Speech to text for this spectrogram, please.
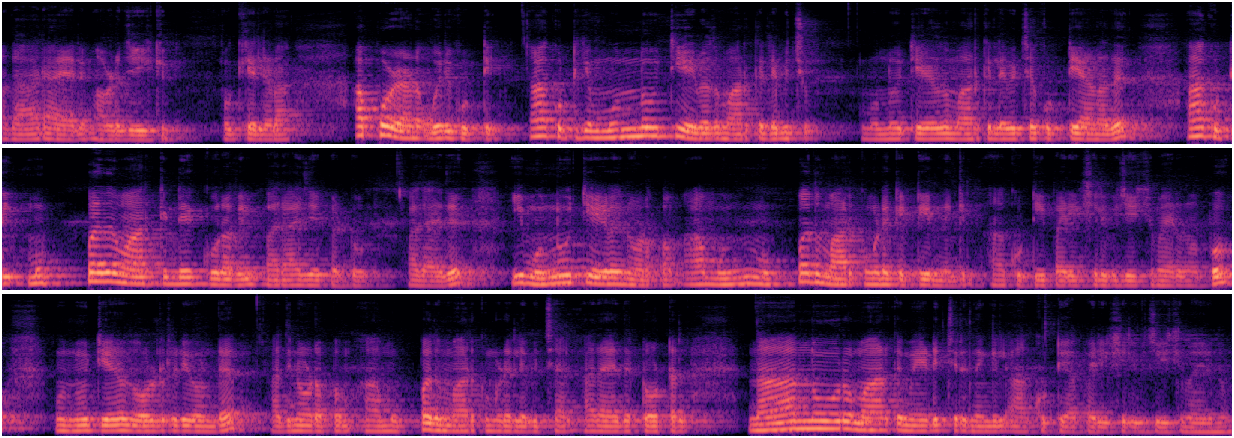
അതാരായാലും അവിടെ ജയിക്കും. ഓക്കെ അല്ലേടാ? അപ്പോഴാണ് ഒരു കുട്ടി ആ കുട്ടിക്ക് മുന്നൂറ്റി എഴുപത് മാർക്ക് ലഭിച്ചു. മുന്നൂറ്റി എഴുപത് മാർക്ക് ലഭിച്ച കുട്ടിയാണത്. ആ കുട്ടി മുപ്പത് മാർക്കിന്റെ കുറവിൽ പരാജയപ്പെട്ടു. അതായത് ഈ മുന്നൂറ്റി എഴുപതിനോടൊപ്പം ആ മുൻ മുപ്പത് മാർക്കും കൂടെ കിട്ടിയിരുന്നെങ്കിൽ ആ കുട്ടി പരീക്ഷയിൽ വിജയിക്കുമായിരുന്നു. അപ്പോൾ മുന്നൂറ്റി എഴുപത് ഓൾറെഡി ഉണ്ട്. അതിനോടൊപ്പം ആ മുപ്പത് മാർക്കും കൂടെ ലഭിച്ചാൽ അതായത് ടോട്ടൽ നാനൂറ് മാർക്ക് മേടിച്ചിരുന്നെങ്കിൽ ആ കുട്ടി ആ പരീക്ഷയിൽ വിജയിക്കുമായിരുന്നു.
